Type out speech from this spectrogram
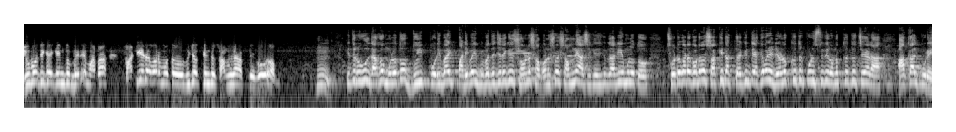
যুবতীকে কিন্তু মেরে মাথা ফাটিয়ে দেওয়ার মতো অভিযোগ কিন্তু সামনে আসছে, গৌরব। হুম, কিন্তু রুহুল, দেখো, মূলত দুই পরিবার পারিবারিক বিবাদের জেরে কিন্তু সমস্যা অনেক সময় সামনে আসে, কিন্তু দাঁড়িয়ে মূলত ছোটখাটো ঘটনার সাক্ষী থাকতে হয়। কিন্তু একেবারে রণক্ষেত্রের পরিস্থিতি রণক্ষেত্রের চেহারা আকালপুরে।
